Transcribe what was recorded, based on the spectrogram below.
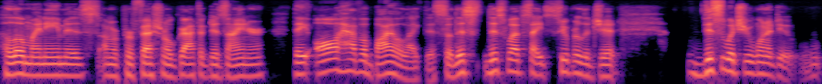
Hello, my name is, I'm a professional graphic designer. They all have a bio like this. So this, this website's super legit. This is what you want to do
